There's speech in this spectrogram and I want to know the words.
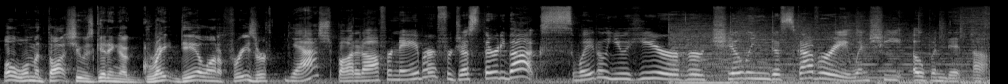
Well, a woman thought she was getting a great deal on a freezer. Yeah, she bought it off her neighbor for just 30 bucks. Wait till you hear her chilling discovery when she opened it up.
